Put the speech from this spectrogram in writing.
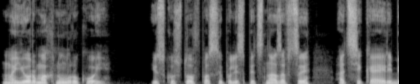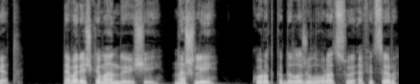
Майор махнул рукой. Из кустов посыпали спецназовцы, отсекая ребят. «Товарищ командующий, нашли!» — коротко доложил в рацию офицер,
